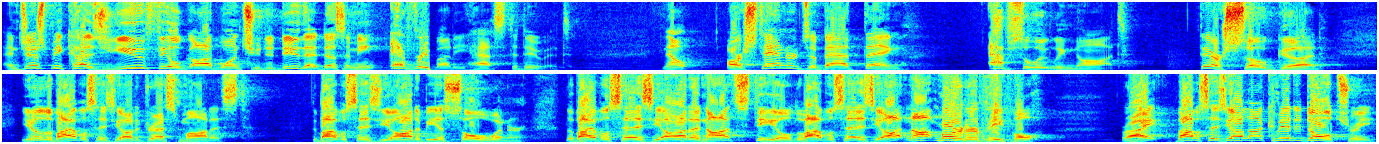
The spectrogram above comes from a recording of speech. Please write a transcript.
And just because you feel God wants you to do that doesn't mean everybody has to do it. Now, are standards a bad thing? Absolutely not. They are so good. You know, the Bible says you ought to dress modest. The Bible says you ought to be a soul winner. The Bible says you ought to not steal. The Bible says you ought not murder people, right? The Bible says you ought not commit adultery.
